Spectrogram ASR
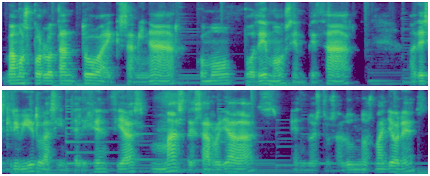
vamos por lo tanto a examinar cómo podemos empezar a describir las inteligencias más desarrolladas en nuestros alumnos mayores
